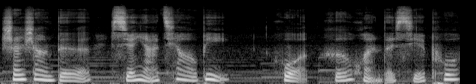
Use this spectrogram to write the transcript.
山上的悬崖峭壁。或和缓的斜坡。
